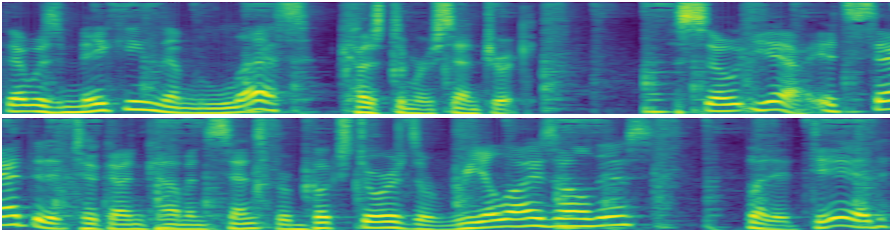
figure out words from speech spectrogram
that was making them less customer centric. So, yeah, it's sad that it took uncommon sense for bookstores to realize all this, but it did.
